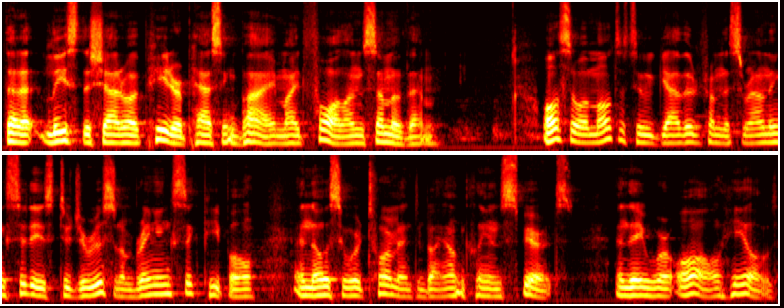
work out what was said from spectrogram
that at least the shadow of Peter passing by might fall on some of them. Also, a multitude gathered from the surrounding cities to Jerusalem, bringing sick people and those who were tormented by unclean spirits and they were all healed.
